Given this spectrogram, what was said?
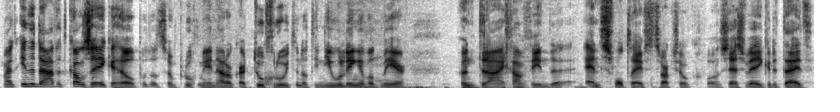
Maar het, inderdaad, het kan zeker helpen dat zo'n ploeg meer naar elkaar toe groeit. En dat die nieuwelingen wat meer hun draai gaan vinden. En Slot heeft straks ook gewoon zes weken de tijd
